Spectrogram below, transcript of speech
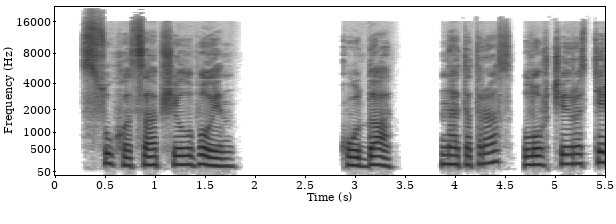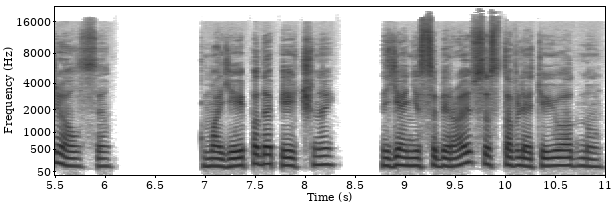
— сухо сообщил воин. «Куда?» На этот раз ловчий растерялся. «К моей подопечной. Я не собираюсь составлять ее одну».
